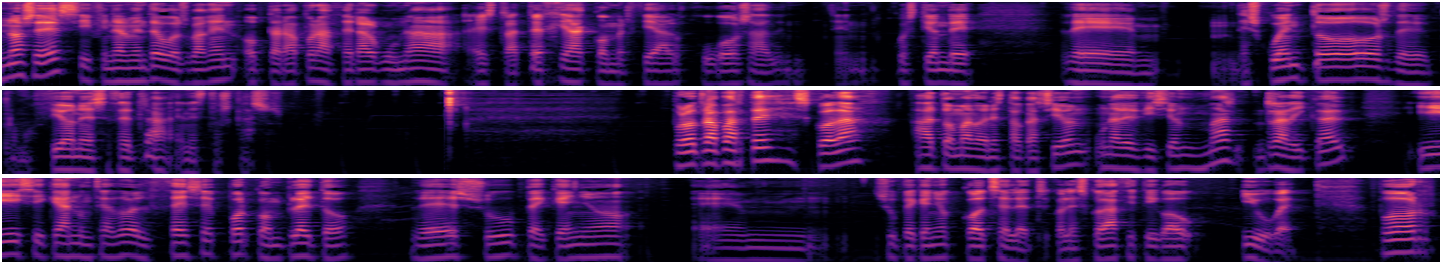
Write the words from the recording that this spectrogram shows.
No sé si finalmente Volkswagen optará por hacer alguna estrategia comercial jugosa en, cuestión de, de descuentos, de promociones, etcétera, en estos casos. Por otra parte, Skoda ha tomado en esta ocasión una decisión más radical y sí que ha anunciado el cese por completo de su pequeño em, su pequeño coche eléctrico, el Skoda Citigo IV. Por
